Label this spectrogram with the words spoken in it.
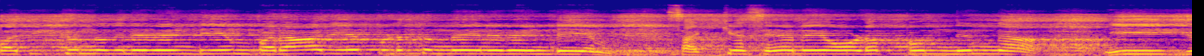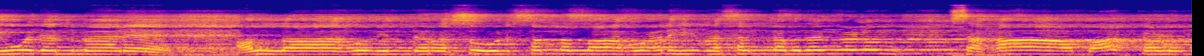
വധിക്കുന്നതിന് വേണ്ടിയും പരാജയപ്പെടുത്തുന്നതിന് വേണ്ടിയും സഖ്യസേനയോടൊപ്പം നിന്ന ഈ ജൂതന്മാരെ അള്ളാഹുവിന്റെ റസൂൽ സല്ലാഹു അലഹി വസല്ലം തങ്ങളും സഹാബാക്കളും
